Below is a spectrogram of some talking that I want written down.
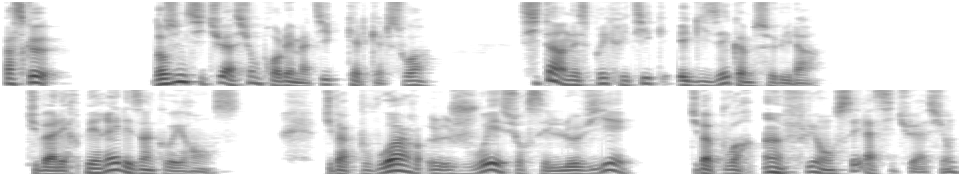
parce que dans une situation problématique, quelle qu'elle soit, si tu as un esprit critique aiguisé comme celui-là, tu vas aller repérer les incohérences. Tu vas pouvoir jouer sur ces leviers tu vas pouvoir influencer la situation,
